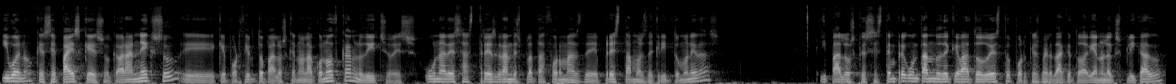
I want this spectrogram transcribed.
Y bueno, que sepáis que eso, que ahora Nexo, eh, que por cierto, para los que no la conozcan, lo dicho, es una de esas tres grandes plataformas de préstamos de criptomonedas. Y para los que se estén preguntando de qué va todo esto, porque es verdad que todavía no lo he explicado,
